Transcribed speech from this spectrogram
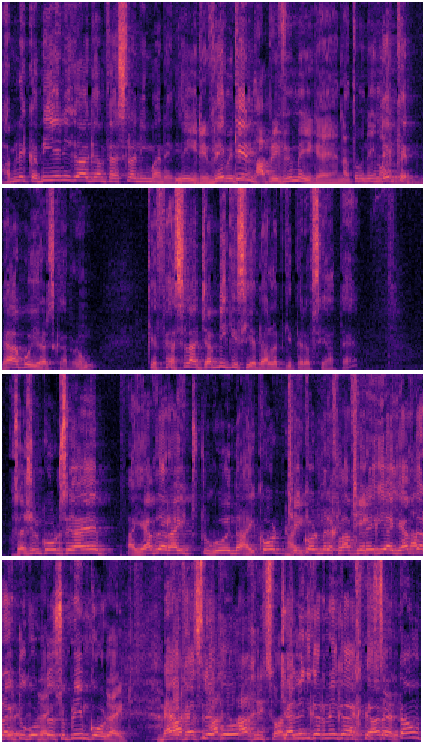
हमने कभी ये नहीं कहा कि हम फैसला नहीं मानेंगे। नहीं रिव्यू में लेकिन आप रिव्यू में ही गए हैं ना तो नहीं लेकिन मैं आपको ये अर्ज़ कर रहा हूँ कि फैसला जब भी किसी अदालत की तरफ़ से आता है सेशन कोर्ट से आए I have the right to go in the high court high court मेरे खिलाफ। करेगी I have the right to go to the supreme court right. मैं फैसले को चैलेंज करने का इख्तियार रखता हूँ।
